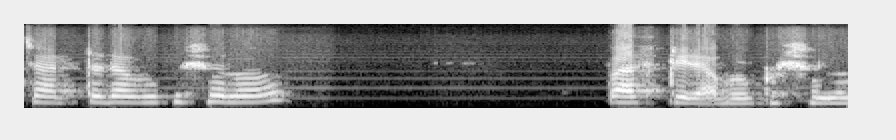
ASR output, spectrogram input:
চারটা ডাবল ক্রোশ হলো, পাঁচটি ডাবল ক্রোশ হলো।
